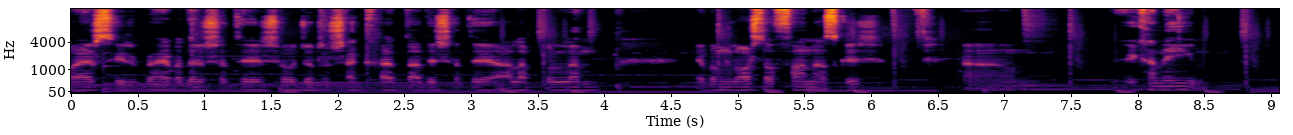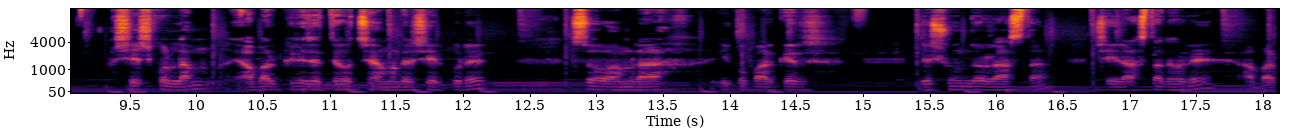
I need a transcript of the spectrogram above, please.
ওয়ারসির ভাইবাদের সাথে সৌজন্য সাক্ষাৎ, তাদের সাথে আলাপ করলাম এবং লটস অফ ফান আজকে। এখানেই শেষ করলাম। আবার ফিরে যেতে হচ্ছে আমাদের শেরপুরে। সো আমরা ইকো পার্কের যে সুন্দর রাস্তা, সেই রাস্তা ধরে আবার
